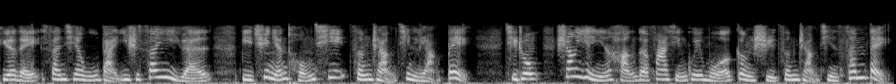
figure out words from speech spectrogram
约为三千五百一十三亿元，比去年同期增长近两倍。其中，商业银行的发行规模更是增长近三倍。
